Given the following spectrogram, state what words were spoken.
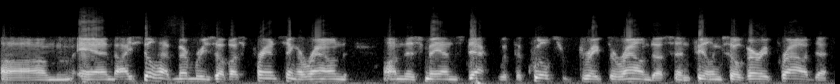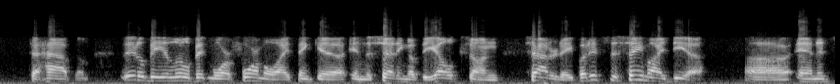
um, and I still have memories of us prancing around on this man's deck with the quilts draped around us, and feeling so very proud to to have them. It'll be a little bit more formal, I think, uh, in the setting of the Elks on Saturday, but it's the same idea, uh, and it's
